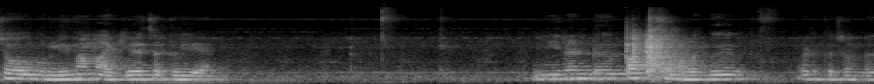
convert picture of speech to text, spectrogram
ചുവന്നുള്ളി നന്നാക്കി വെച്ചിട്ടില്ല. ഇനി രണ്ട് പച്ചമുളക് എടുത്തിട്ടുണ്ട്.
